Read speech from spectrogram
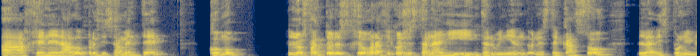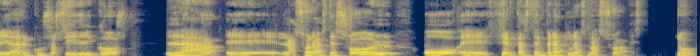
ha generado precisamente cómo los factores geográficos están allí interviniendo. En este caso, la disponibilidad de recursos hídricos, la, eh, las horas de sol o eh, ciertas temperaturas más suaves. ¿no?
